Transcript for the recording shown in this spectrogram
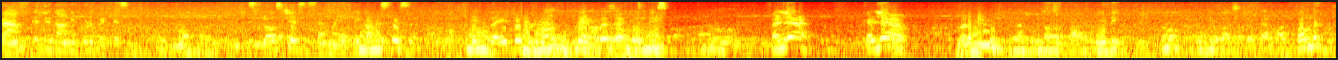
ర్యాంప్కి వెళ్ళే దానికి కూడా పెట్టేసాం క్లోజ్ చేసేసాం నమస్తే సార్. నేను రైట్ ఇప్పుడు రిప్రజెంట్ ఉంది సార్? కళ్యాణ్ కళ్యాణ్. ఇది. ఇది ఫస్ట్ తర్వాత తొందరగా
